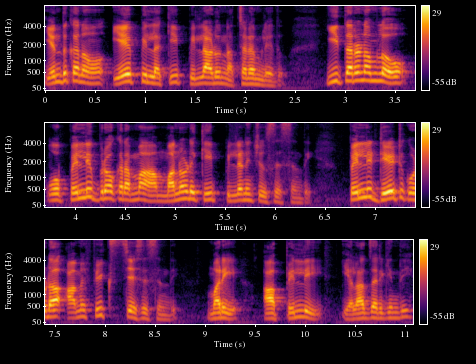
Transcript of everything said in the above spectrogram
ఎందుకనో ఏ పిల్లకి పిల్లాడు నచ్చడం లేదు. ఈ తరుణంలో ఓ పెళ్ళి బ్రోకర్ అమ్మ మనోడికి పిల్లని చూసేసింది. పెళ్ళి డేట్ కూడా ఆమె ఫిక్స్ చేసేసింది. మరి ఆ పెళ్ళి ఎలా జరిగింది?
